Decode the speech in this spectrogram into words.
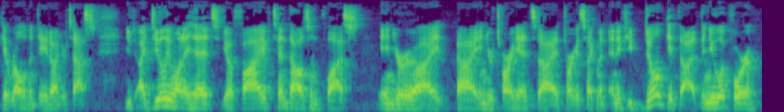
get relevant data on your tests. You ideally want to hit you know five, ten thousand plus in your uh, uh, in your target uh, target segment. And if you don't get that, then you look for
